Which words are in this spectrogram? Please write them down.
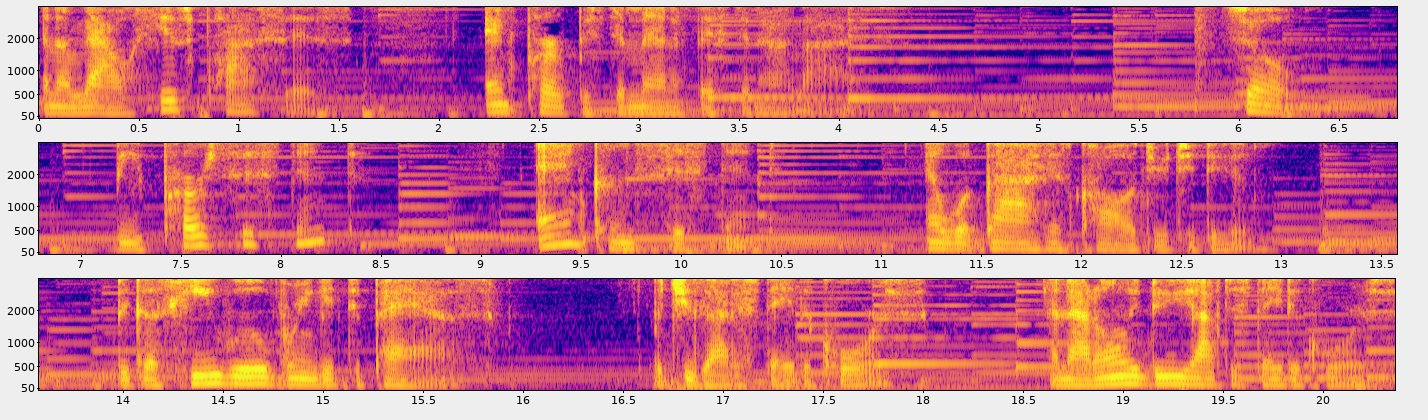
and allow His process and purpose to manifest in our lives. So, be persistent and consistent in what God has called you to do because He will bring it to pass. But you got to stay the course. And not only do you have to stay the course,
